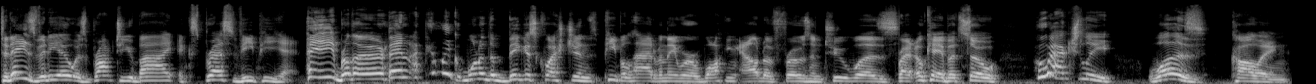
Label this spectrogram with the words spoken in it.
Today's video is brought to you by ExpressVPN. Hey, brother! Ben, I feel like one of the biggest questions people had when they were walking out of Frozen 2 was right, okay, but so who actually was calling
